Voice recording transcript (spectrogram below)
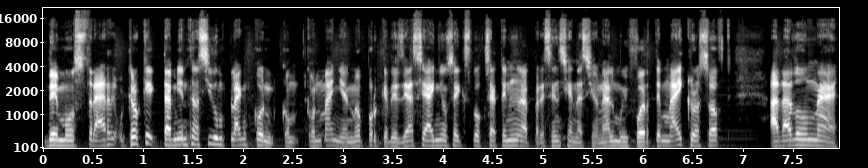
demostrar, creo que también ha sido un plan con, con, con, Maña, ¿no? Porque desde hace años Xbox ha tenido una presencia nacional muy fuerte. Microsoft ha dado una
